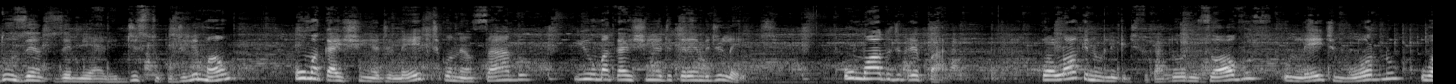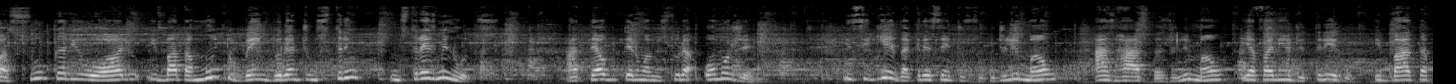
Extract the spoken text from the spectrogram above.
200 ml de suco de limão uma caixinha de leite condensado e uma caixinha de creme de leite. O modo de preparo: coloque no liquidificador os ovos, o leite morno, o açúcar e o óleo e bata muito bem durante uns, 30, uns 3 minutos, até obter uma mistura homogênea. Em seguida, acrescente o suco de limão, as raspas de limão e a farinha de trigo e bata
